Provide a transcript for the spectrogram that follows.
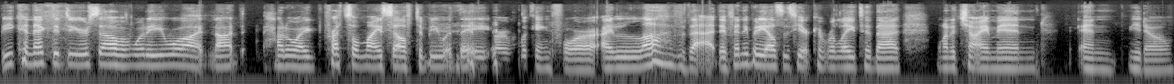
be connected to yourself and what do you want, not how do I pretzel myself to be what they are looking for? I love that. If anybody else is here can relate to that, want to chime in and, you know,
